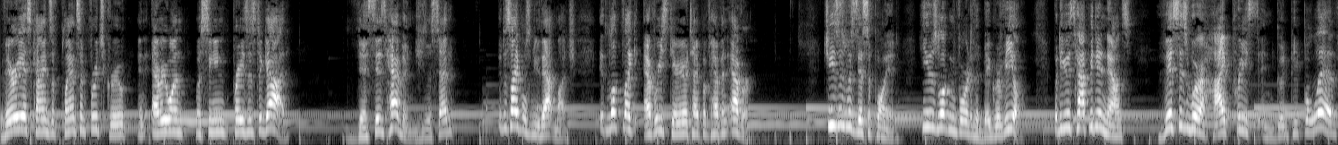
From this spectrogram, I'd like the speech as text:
various kinds of plants and fruits grew, and everyone was singing praises to God. This is heaven, Jesus said. The disciples knew that much. It looked like every stereotype of heaven ever. Jesus was disappointed. He was looking forward to the big reveal, but he was happy to announce this is where high priests and good people live,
